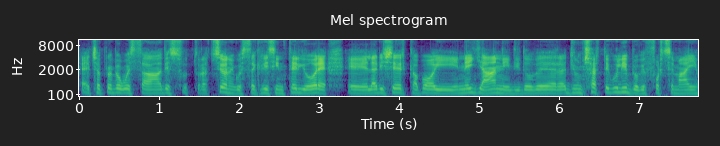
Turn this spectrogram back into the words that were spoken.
eh, c'è proprio questa destrutturazione, questa crisi interiore e la ricerca poi negli anni di, dover, di un certo equilibrio che forse mai,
